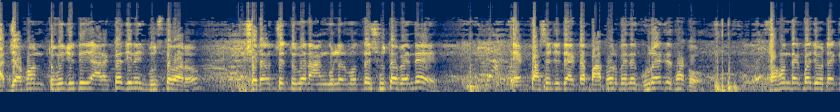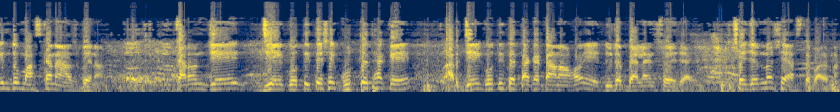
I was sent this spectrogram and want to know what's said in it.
আর যখন তুমি যদি আরেকটা জিনিস বুঝতে পারো, সেটা হচ্ছে তুমি আঙ্গুলের মধ্যে সুতো বেঁধে, এক পাশে যদি একটা পাথর বেঁধে ঘুরাইতে থাকো, তখন দেখবা যে ওটা কিন্তু মাঝখানে আসবে না। কারণ যে যে গতিতে সে ঘুরতে থাকে আর যে গতিতে তাকে টানা হয়, এই দুইটা ব্যালেন্স হয়ে যায়। সেই জন্য সে আসতে পারে না।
